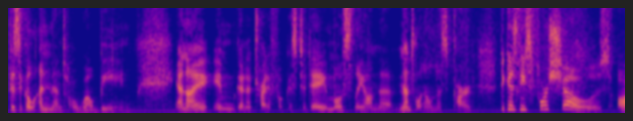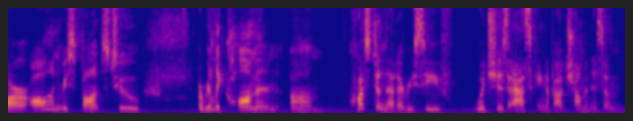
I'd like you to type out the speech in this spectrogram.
Physical and Mental Well Being. And I am going to try to focus today mostly on the mental illness part because these four shows are all in response to a really common um, question that I receive, which is asking about shamanism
